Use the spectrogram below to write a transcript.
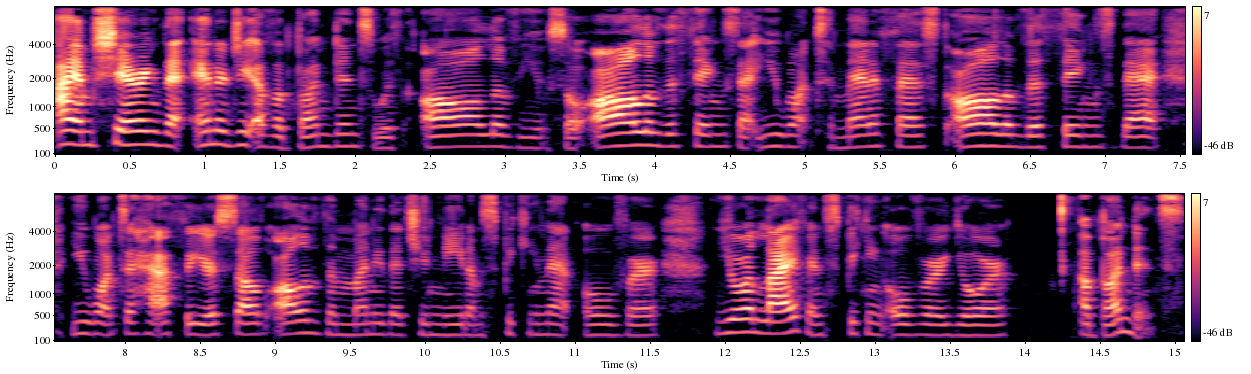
I am sharing the energy of abundance with all of you. So, all of the things that you want to manifest, all of the things that you want to have for yourself, all of the money that you need, I'm speaking that over your life and speaking over your abundance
